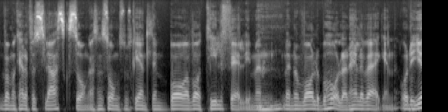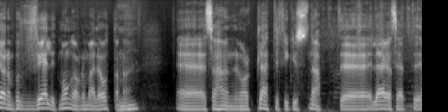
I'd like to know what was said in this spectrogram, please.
vad man kallar för slasksång, alltså en sång som ska egentligen bara vara tillfällig, men, Mm. men de valde att behålla den hela vägen. Och det gör de på väldigt många av de här låtarna. Mm. Eh, så han, Mark Platy, fick ju snabbt eh, lära sig att eh,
